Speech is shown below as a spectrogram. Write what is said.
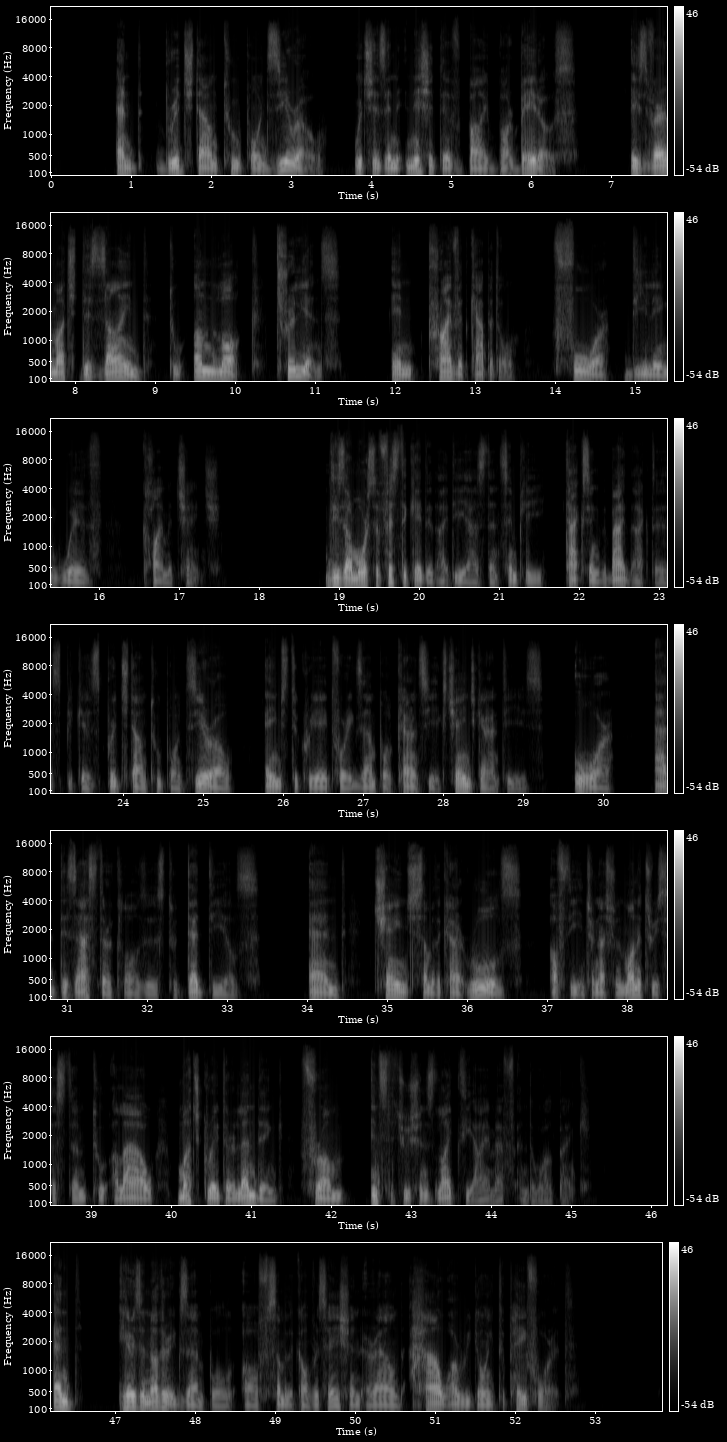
And Bridgetown 2.0, which is an initiative by Barbados, is very much designed to unlock trillions in private capital for dealing with climate change. These are more sophisticated ideas than simply taxing the bad actors because Bridgetown 2.0 aims to create, for example, currency exchange guarantees or add disaster clauses to debt deals and change some of the current rules of the international monetary system to allow much greater lending from institutions like the IMF and the World Bank. And here's another example of some of the conversation around how are we going to pay for it.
